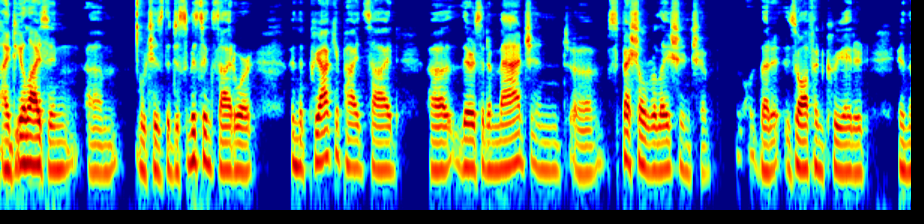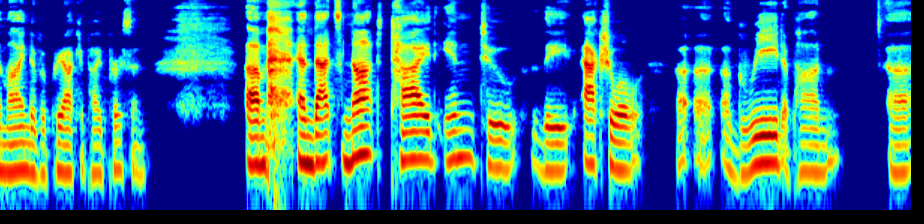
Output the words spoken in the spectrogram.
idealizing, um, which is the dismissing side, or in the preoccupied side, uh, there's an imagined uh, special relationship that is often created in the mind of a preoccupied person. Um, and that's not tied into the actual uh, uh, agreed upon uh,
